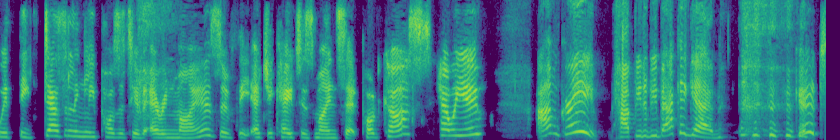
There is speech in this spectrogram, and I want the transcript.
with the dazzlingly positive Erin Myers of the Educator's Mindset podcast. How are you? I'm great. Happy to be back again. Good.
